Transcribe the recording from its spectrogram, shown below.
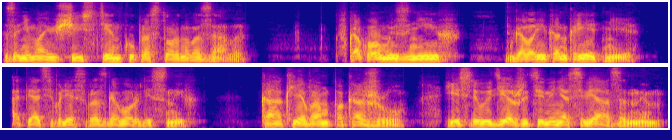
занимающей стенку просторного зала. «В каком из них? Говори конкретнее». Опять влез в разговор лесных. «Как я вам покажу, если вы держите меня связанным?»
